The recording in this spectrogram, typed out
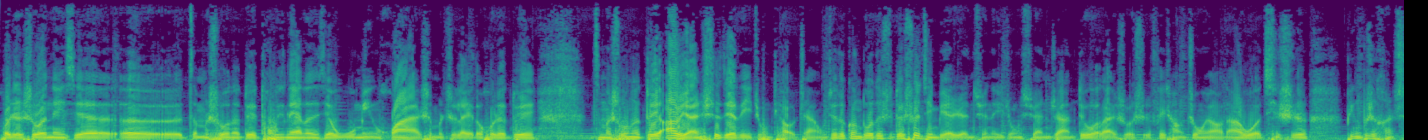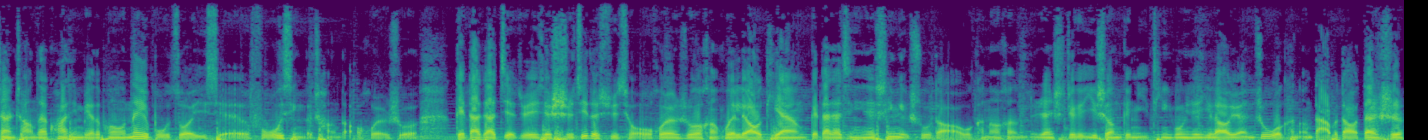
或者说那些呃怎么说呢，对同性恋的那些污名化啊什么之类的，或者对怎么说呢，对二元世界的一种挑战。我觉得更多的是对顺性别人群的一种宣战，对我来说是非常重要的。而我其实并不是很擅长在跨性别的朋友内部做一些服务性的场或者说，给大家解决一些实际的需求，或者说很会聊天，给大家进行一些心理疏导。我可能很认识这个医生，给你提供一些医疗援助，我可能达不到。但是，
